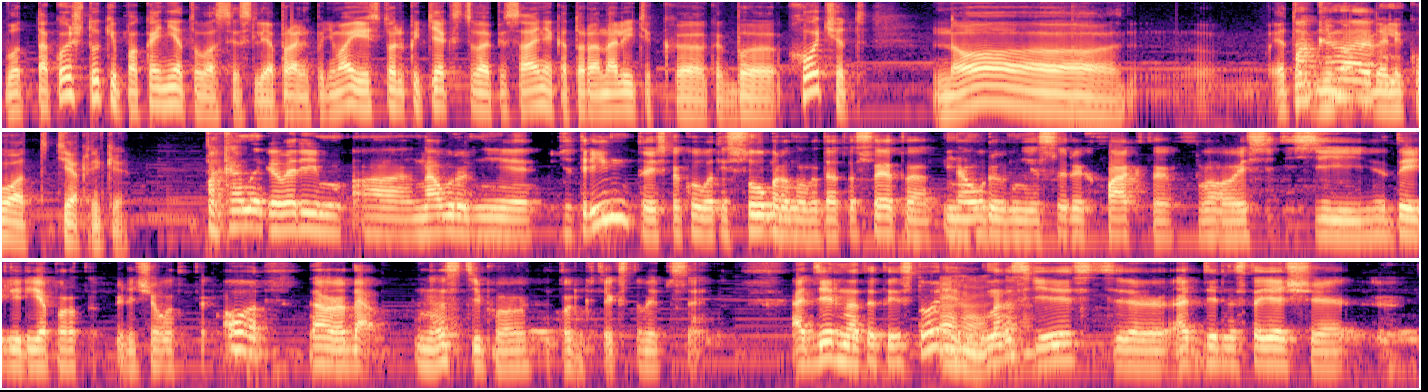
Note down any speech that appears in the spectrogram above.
Вот такой штуки пока нет у вас, если я правильно понимаю. Есть только текстовое описание, которое аналитик э, как бы хочет, но это пока... немного далеко от техники пока мы говорим а, на уровне витрин, то есть какого-то собранного датасета на уровне сырых фактов, CDC, daily репортов или чего-то такого, а, да, у нас типа только текстовое описание. Отдельно от этой истории uh-huh. у нас есть э, отдельно стоящая э,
